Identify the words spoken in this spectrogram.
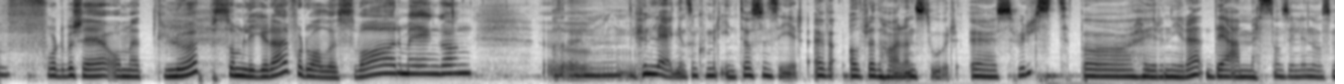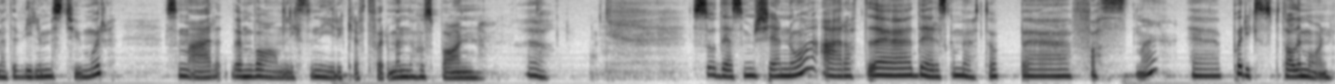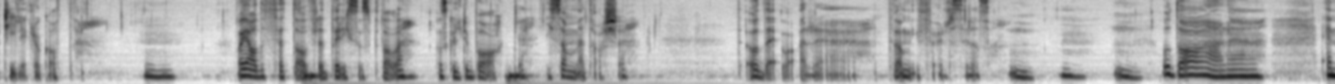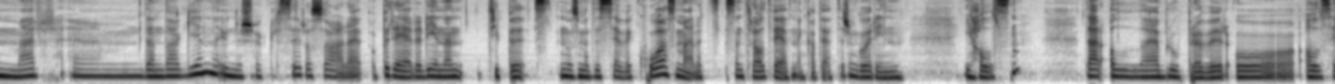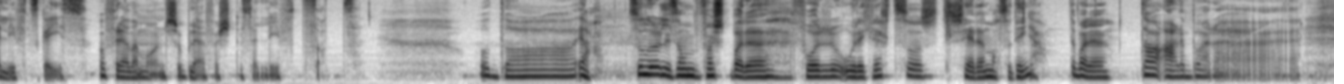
får du beskjed om et løp som ligger der. Får du alle svar med en gang? Hun legen som kommer inn til oss, hun sier Alfred har en stor ø, svulst på høyre nyre. Det er mest sannsynlig noe som heter Wilms tumor. Som er den vanligste nyrekreftformen hos barn. Ja. Så det som skjer nå, er at eh, dere skal møte opp eh, fastene på Rikshospitalet i morgen tidlig klokka åtte. Mhm. Og jeg hadde født Alfred på Rikshospitalet og skulle tilbake i samme etasje. Og det var, eh, det var mye følelser, altså. Mhm. Og da er det MR um, den dagen, undersøkelser, og så er det, opererer de inn en type, noe som heter CVK, som er et sentralt vednekateter som går inn i halsen. Der alle blodprøver og all cellegift skal gis. Og fredag morgen så ble første cellegift satt. Og da Ja. Så når du liksom først bare får ordet kreft, så skjer det en masse ting? ja. Det bare Da er det bare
